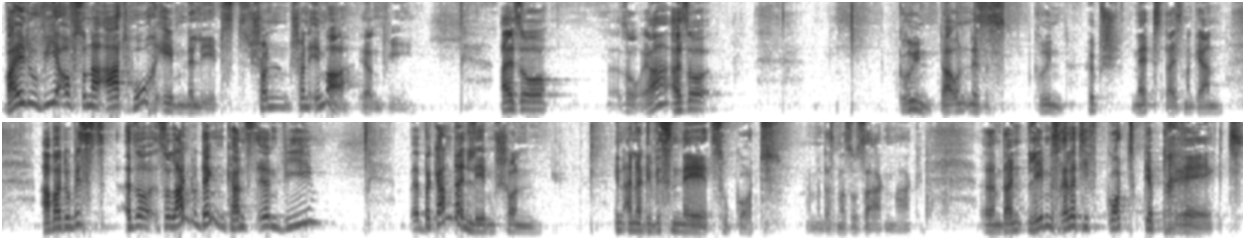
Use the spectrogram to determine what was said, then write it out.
weil du wie auf so einer Art Hochebene lebst. Schon, schon immer irgendwie. Also, so, ja, also grün, da unten ist es grün, hübsch, nett, da ist man gern. Aber du bist, also solange du denken kannst, irgendwie äh, begann dein Leben schon in einer gewissen Nähe zu Gott, wenn man das mal so sagen mag. Ähm, dein Leben ist relativ Gott geprägt.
